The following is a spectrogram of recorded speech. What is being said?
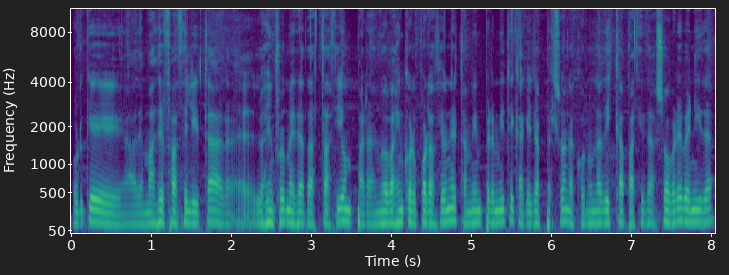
porque además de facilitar eh, los informes de adaptación para nuevas incorporaciones, también permite que aquellas personas con una discapacidad sobrevenida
